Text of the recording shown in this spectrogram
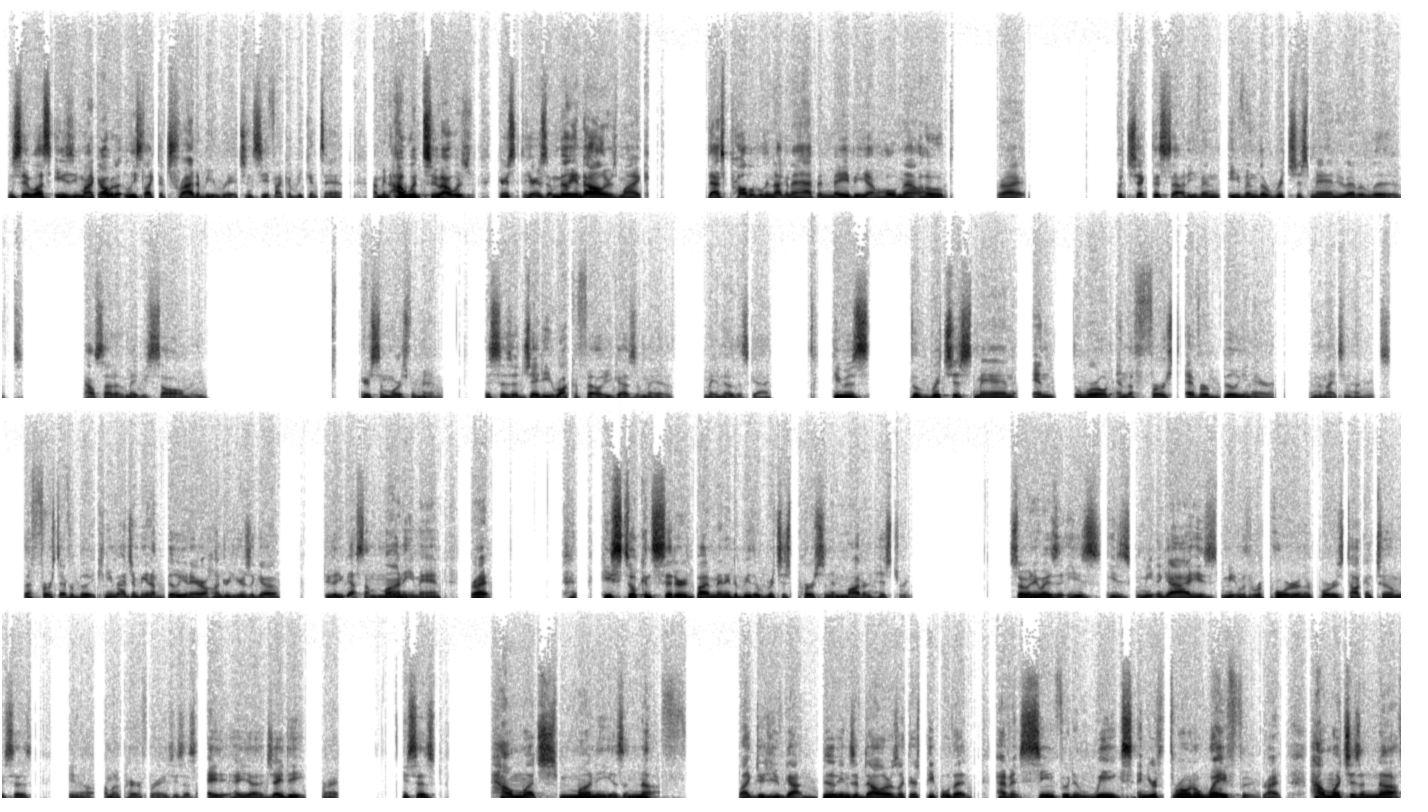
You say, well, that's easy, Mike. I would at least like to try to be rich and see if I could be content. I mean, I would too. I was, here's, here's a million dollars, Mike. That's probably not going to happen. Maybe. I'm holding out hope, right? But check this out. Even, even the richest man who ever lived, outside of maybe Solomon, here's some words from him. This is a J.D. Rockefeller. You guys may have may know this guy. He was the richest man in the world and the first ever billionaire in the 1900s. The first ever billionaire. Can you imagine being a billionaire 100 years ago? Dude, you got some money, man, right? He's still considered by many to be the richest person in modern history. So, anyways, he's he's meeting a guy. He's meeting with a reporter, and the reporter's talking to him. He says, you know, I'm going to paraphrase. He says, "Hey, hey, uh, JD, right?" He says, "How much money is enough?" Like, dude, you've got billions of dollars. Like, there's people that haven't seen food in weeks, and you're throwing away food, right? How much is enough?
